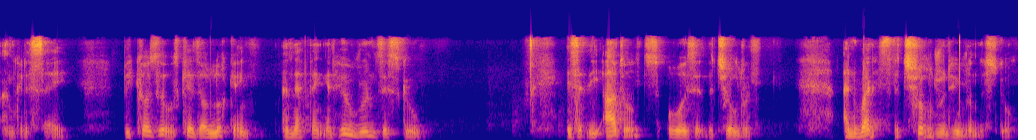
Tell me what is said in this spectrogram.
I'm going to say, because those kids are looking and they're thinking, who runs this school? Is it the adults or is it the children? And when it's the children who run the school,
